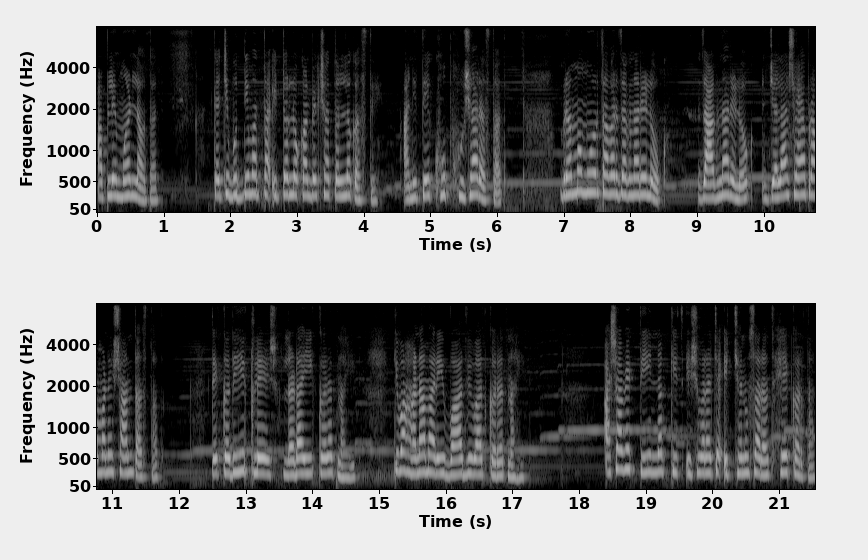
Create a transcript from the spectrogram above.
आपले मन लावतात. त्याची बुद्धिमत्ता इतर लोकांपेक्षा तल्लक असते आणि ते खूप हुशार असतात. ब्रह्ममुहूर्तावर जगणारे लोक जागणारे लोक जलाशयाप्रमाणे शांत असतात. ते कधीही क्लेश लढाई करत नाहीत किंवा हाणामारी वादविवाद करत नाहीत. अशा व्यक्ती नक्कीच ईश्वराच्या इच्छेनुसारच हे करतात.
